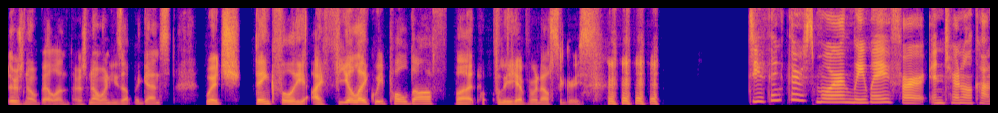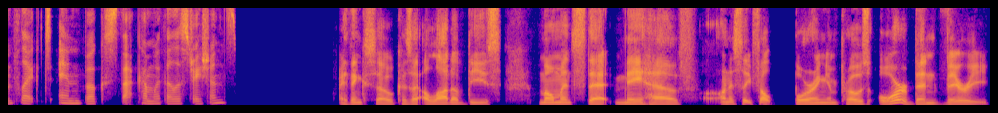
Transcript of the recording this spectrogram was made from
There's no villain. There's no one he's up against, which thankfully I feel like we pulled off, but hopefully everyone else agrees. Do you think there's more leeway for internal conflict in books that come with illustrations? I think so, because uh, a lot of these moments that may have honestly felt boring in prose or been very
